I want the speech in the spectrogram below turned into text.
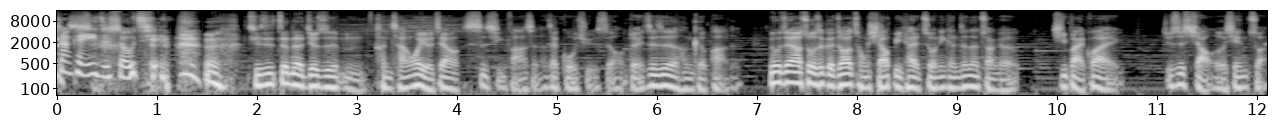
这样可以一直收钱。其实真的就是，嗯，很常会有这样事情发生，在过去的时候，对，这是很可怕的。如果真要做这个，都要从小笔开始做。你可能真的转个几百块，就是小额先转，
